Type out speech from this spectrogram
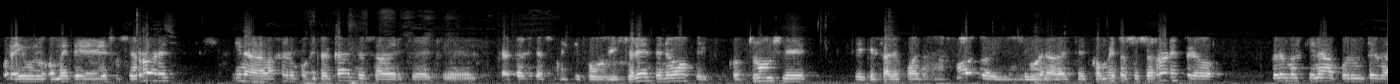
por ahí uno comete esos errores, y nada, bajar un poquito el cambio, saber que, que Católica es un equipo diferente, ¿no? Que, construye, que, sale jugando en fondo y, y bueno, a veces cometo esos errores, pero pero más que nada por un tema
